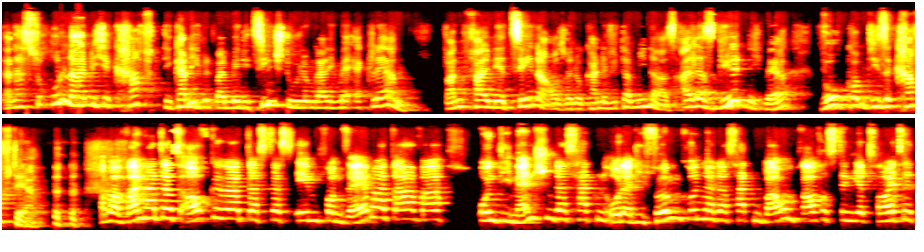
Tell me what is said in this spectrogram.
dann hast du unheimliche Kraft. Die kann ich mit meinem Medizinstudium gar nicht mehr erklären. Wann fallen dir Zähne aus, wenn du keine Vitamine hast? All das gilt nicht mehr. Wo kommt diese Kraft her? Aber wann hat das aufgehört, dass das eben von selber da war und die Menschen das hatten oder die Firmengründer das hatten, warum braucht es denn jetzt heute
